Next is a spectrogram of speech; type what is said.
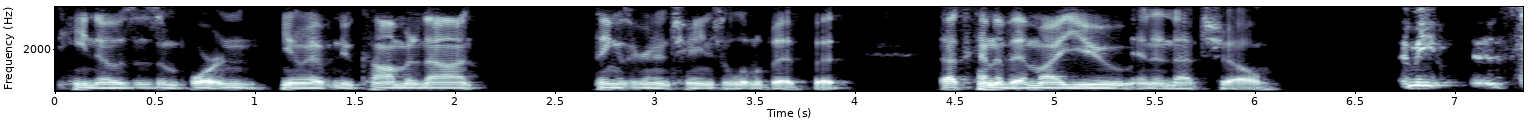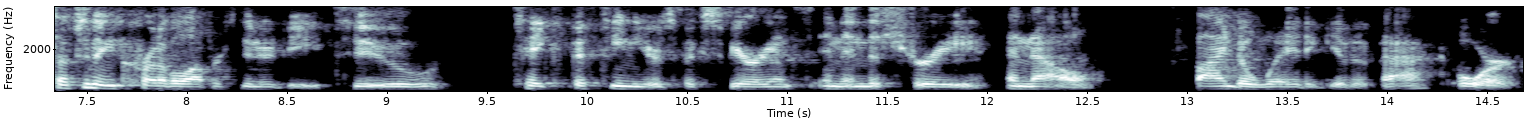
he knows is important. You know, we have a new commandant. Things are going to change a little bit, but that's kind of MIU in a nutshell. I mean, such an incredible opportunity to take 15 years of experience in industry and now find a way to give it back or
